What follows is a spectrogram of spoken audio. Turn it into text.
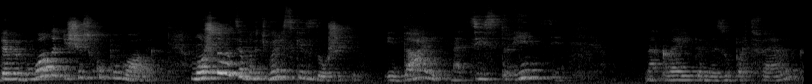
де ви бували і щось купували. Можливо, це будуть вирізки з зошитів. І далі на цій сторінці наклеїте внизу портфелик,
